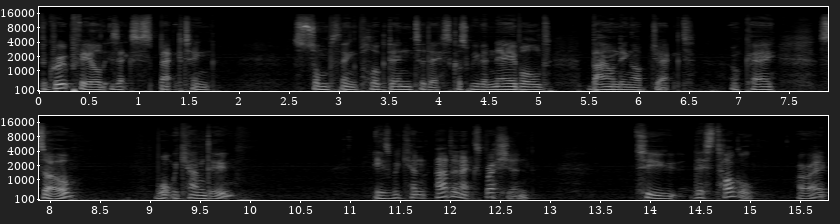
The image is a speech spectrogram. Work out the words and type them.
the group field is expecting something plugged into this because we've enabled bounding object. Okay, so what we can do is we can add an expression to this toggle. All right,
